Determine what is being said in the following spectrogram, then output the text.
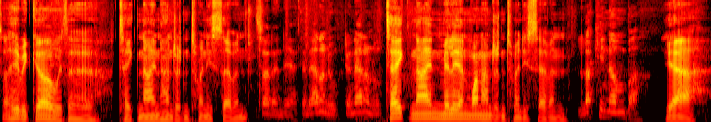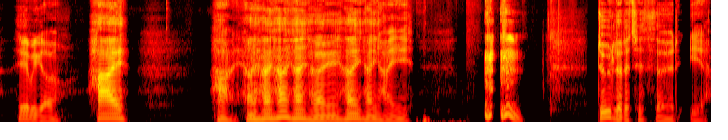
So here we go with uh, take 927. Sådan der. Den er der nu. Den er der nu. Take 9,127. Lucky number. Yeah, here we go. Hi. Hi, hi, hi, hi, hi, hi, hi, hi, hi. du lytter til Third Ear.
